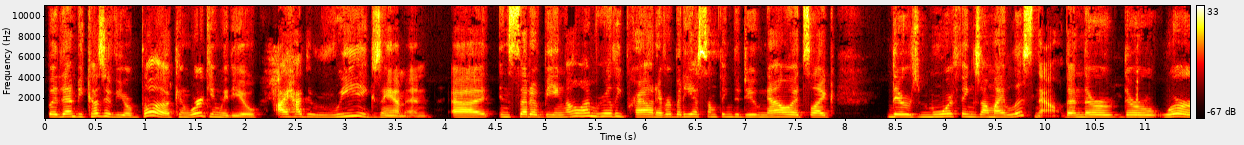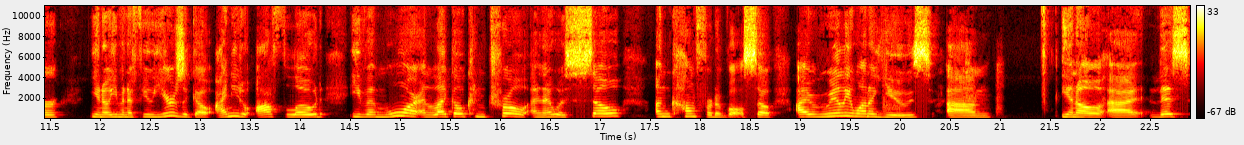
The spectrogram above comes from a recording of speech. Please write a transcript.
but then because of your book and working with you, I had to re examine uh, instead of being, oh, I'm really proud. Everybody has something to do. Now it's like there's more things on my list now than there, there were, you know, even a few years ago. I need to offload even more and let go control. And it was so uncomfortable. So I really want to use, um, you know, uh, this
